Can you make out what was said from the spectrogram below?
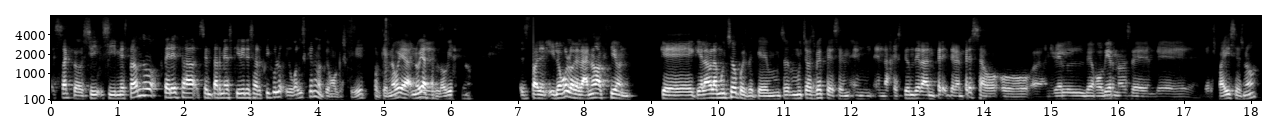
Exacto, si, si, me está dando pereza sentarme a escribir ese artículo, igual es que no lo tengo que escribir, porque no voy a, no voy a hacerlo bien. Eso está bien. Y luego lo de la no acción que, él habla mucho pues, de que muchas, muchas veces en, la gestión de la, de la empresa o, a nivel de gobiernos de, los países, ¿no?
